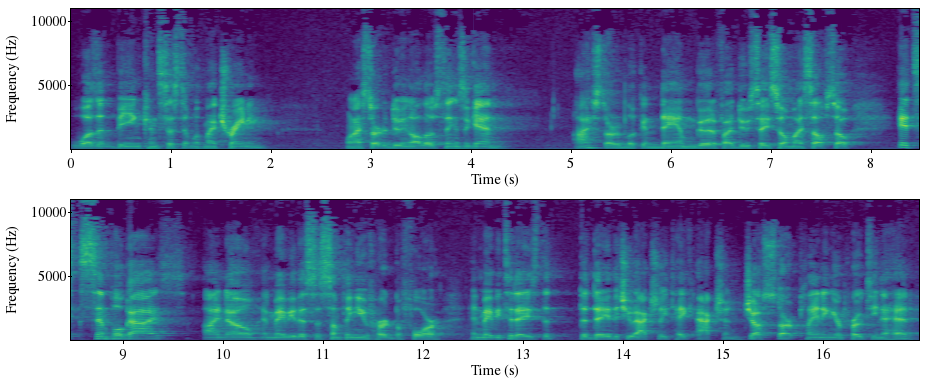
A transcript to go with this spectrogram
wasn't being consistent with my training. When I started doing all those things again, I started looking damn good if I do say so myself. So it's simple guys, I know, and maybe this is something you've heard before, and maybe today's the the day that you actually take action. Just start planning your protein ahead.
